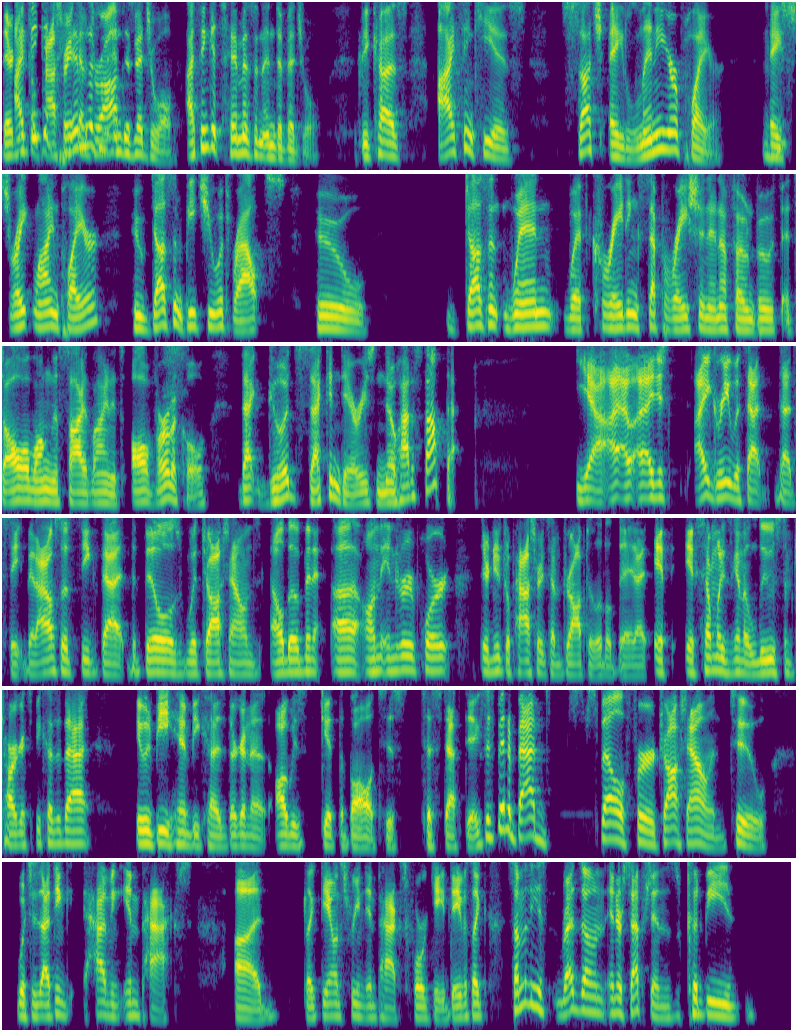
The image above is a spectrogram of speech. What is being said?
their I think it's him as an individual. I think it's him as an individual because I think he is such a linear player, a Mhm. straight line player who doesn't beat you with routes, who doesn't win with creating separation in a phone booth. It's all along the sideline, it's all vertical. That good secondaries know how to stop that. Yeah, I I- just I agree with that that statement. I also think that the Bills with Josh Allen's elbow been uh, on the injury report, their neutral pass rates have dropped a little bit. If if somebody's going to lose some targets because of that, it would be him because they're going to always get the ball to to Steph Diggs. It's been a bad spell for Josh Allen too, which is I think having impacts uh like downstream impacts for Gabe Davis. Like some of these red zone interceptions could be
